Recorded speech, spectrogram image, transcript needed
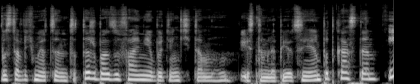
wystawić mi ocenę, to też bardzo fajnie, bo dzięki temu jestem lepiej ocenianym podcastem. I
